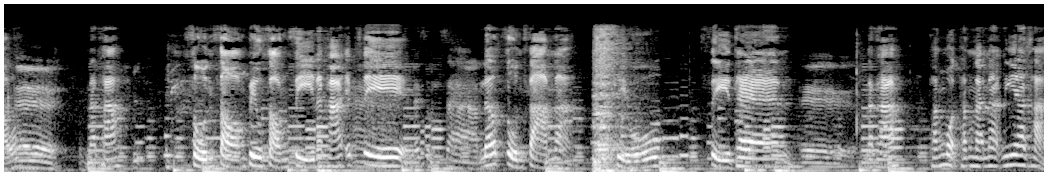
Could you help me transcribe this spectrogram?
วเออนะคะศูนย์สองผิวสองสีนะคะ FC แล้วศูนย์สามแล้วศูนย์สามน่ะผิวสีแทนเออ นะคะ ทั้งหมดทั้งนั้นน่ะเนี่ยค่ะ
